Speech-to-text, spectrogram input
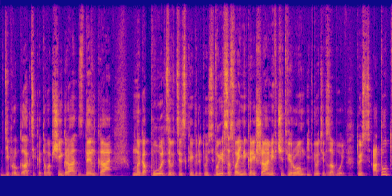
Deep Rock Galactic это вообще игра с ДНК многопользовательской игры. То есть вы со своими корешами вчетвером идете в забой. То есть, а тут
